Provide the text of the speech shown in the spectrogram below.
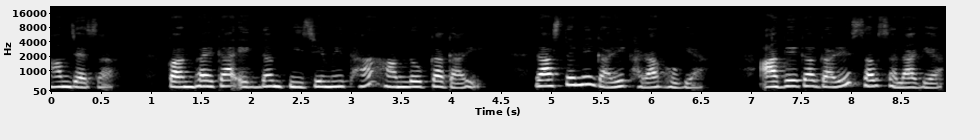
हम जैसा। कॉन्वय का एकदम पीछे में था हम लोग का गाड़ी। रास्ते में गाड़ी खराब हो गया। आगे का गाड़ी सब चला गया।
